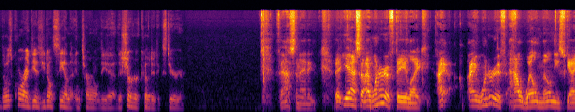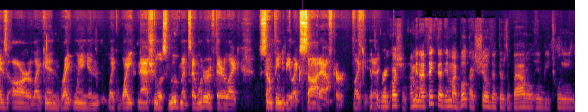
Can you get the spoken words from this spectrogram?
those core ideas you don't see on the internal, the uh, the sugar coated exterior. Fascinating. Uh, yeah, so I wonder if they like I I wonder if how well known these guys are like in right wing and like white nationalist movements. I wonder if they're like something to be like sought after. Like That's uh, a great question. I mean, I think that in my book I show that there's a battle in between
